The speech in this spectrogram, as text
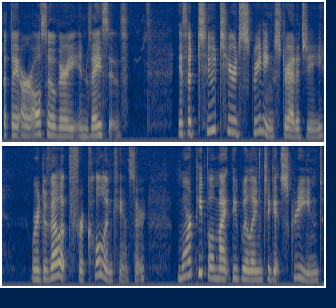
but they are also very invasive. If a two tiered screening strategy were developed for colon cancer, more people might be willing to get screened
